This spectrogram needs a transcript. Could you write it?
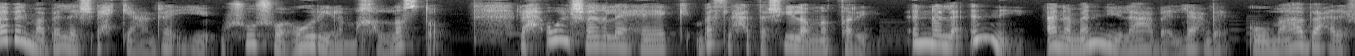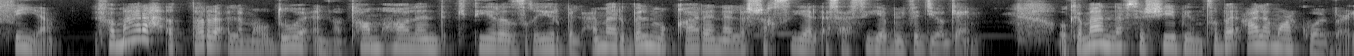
قبل ما بلش أحكي عن رأيي وشو شعوري لما خلصته رح أقول شغلة هيك بس لحتى شيلها من الطريق. إنه لأني أنا مني لاعبة اللعبة وما بعرف فيها فما رح أتطرق لموضوع إنه توم هولاند كتير صغير بالعمر بالمقارنة للشخصية الأساسية بال video game وكمان نفس الشيء بينطبق على مارك وولبرغ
